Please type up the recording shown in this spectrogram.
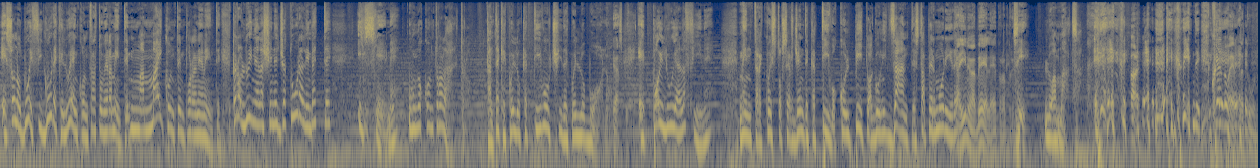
e sono due figure che lui ha incontrato veramente ma mai contemporaneamente. Però lui nella sceneggiatura li mette insieme uno contro l'altro tant'è che quello cattivo uccide quello buono Caspita. e poi lui alla fine mentre questo sergente cattivo colpito agonizzante sta per morire Caino e Abele, eh, proprio. sì, lo ammazza. e, e quindi. Di che anno è Platoon?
